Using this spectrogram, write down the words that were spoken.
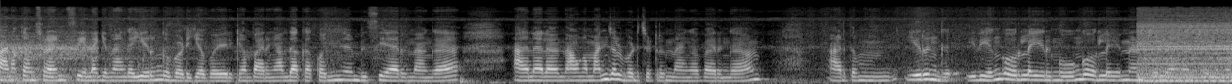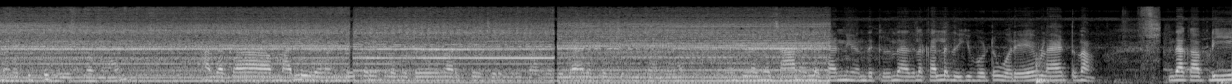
வணக்கம் ஃப்ரெண்ட்ஸ் இன்றைக்கி நாங்கள் இருங்கு படிக்க போயிருக்கோம் பாருங்கள் அந்த அக்கா கொஞ்சம் பிஸியாக இருந்தாங்க. அதனால் வந்து அவங்க மஞ்சள் படிச்சுட்டு இருந்தாங்க பாருங்கள் அடுத்து இருங்கு இது எங்கள் ஊரில் இருங்கு உங்கள் ஊரில் என்னன்னு சொல்லுவாங்கன்னு சொல்லுங்கள் நாங்கள் புட்டுக்கு யூஸ் பண்ணோம் அந்த அக்கா மல்லியில் வந்து கருவேப்பிலை போட்டு வறுத்து வச்சுருந்துருக்காங்க. விளையாட பிடிச்சிருக்காங்க என் பிள்ளைங்க சேனலில் தண்ணி வந்துட்டு இருந்து அதில் கல்லை தூக்கி போட்டு ஒரே விளையாட்டு தான். இந்த அக்கா அப்படியே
